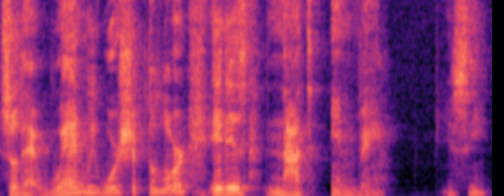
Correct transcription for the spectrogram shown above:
so that when we worship the Lord, it is not in vain. You see?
